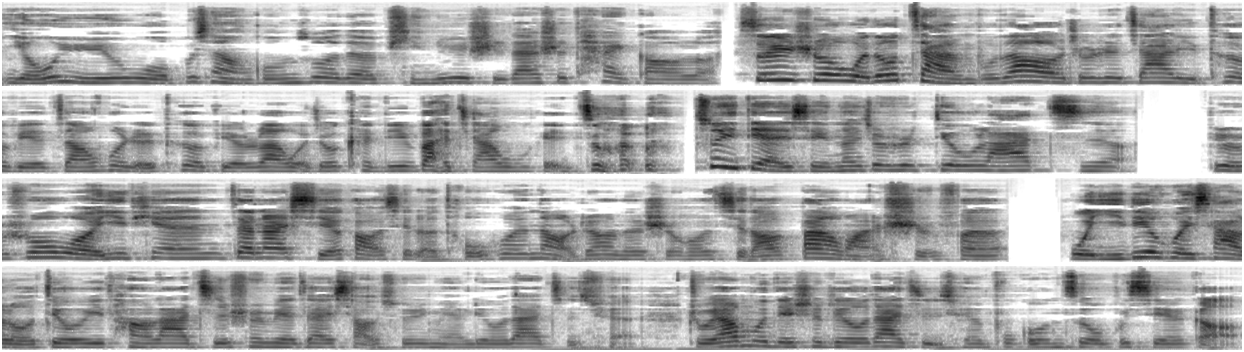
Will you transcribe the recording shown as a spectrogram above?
由于我不想工作的频率实在是太高了，所以说我都攒不到，就是家里特别脏或者特别乱，我就肯定把家务给做了。最典型的就是丢垃圾，比如说我一天在那儿写稿写的头昏脑胀的时候，写到傍晚时分。我一定会下楼丢一趟垃圾，顺便在小区里面溜达几圈。主要目的是溜达几圈，不工作不写稿，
